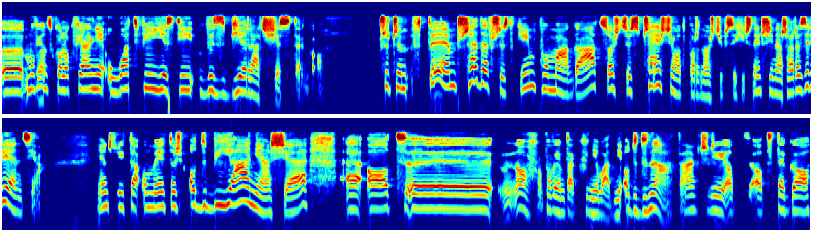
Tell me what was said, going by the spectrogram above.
e, mówiąc kolokwialnie, łatwiej jest jej wyzbierać się z tego. Przy czym w tym przede wszystkim pomaga coś, co jest częścią odporności psychicznej, czyli nasza rezyliencja. Nie? Czyli ta umiejętność odbijania się e, od, e, no powiem tak nieładnie, od dna, tak? czyli od, od tego,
